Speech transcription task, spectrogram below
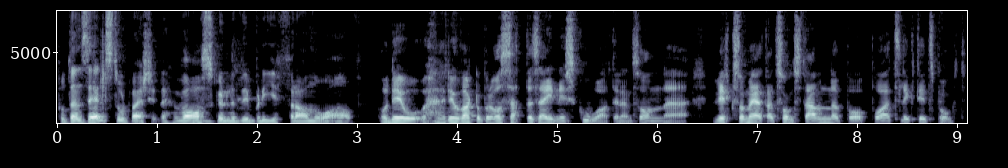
Potensielt stort veiskille. Hva skulle de bli fra nå av? og det er, jo, det er, jo, verdt å prøve å sette seg inn i skoene til en sånn eh, virksomhet, et sånt stevne på, på, et slikt tidspunkt.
